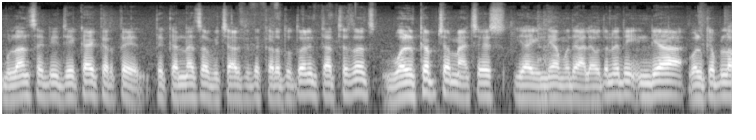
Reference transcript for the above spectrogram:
मुलांसाठी जे काय करता येईल ते करण्याचा विचार तिथे करत होतो आणि त्याच्यातच वर्ल्ड कपच्या मॅचेस या इंडियामध्ये आल्या होत्या आणि ते इंडिया वर्ल्ड कपला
